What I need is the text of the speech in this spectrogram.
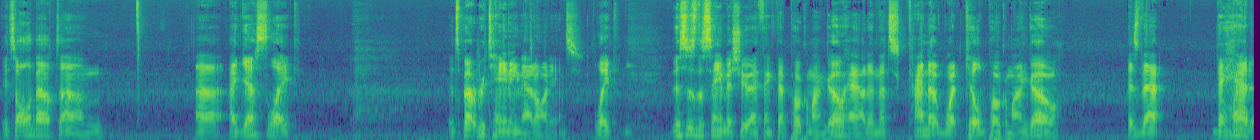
It's all about um, uh, I guess like it's about retaining that audience. Like this is the same issue I think that Pokemon Go had, and that's kind of what killed Pokemon Go. is that they had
